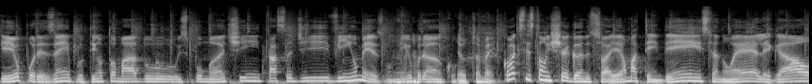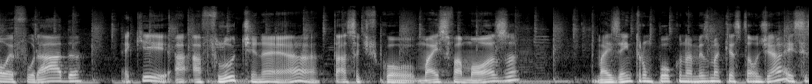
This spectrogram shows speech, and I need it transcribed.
eu, por exemplo, tenho tomado espumante em taça de vinho mesmo, vinho branco. Eu também. Como é que vocês estão enxergando isso aí? É uma tendência, não é? Legal? É furada? É que a, a Flute, né, é a taça que ficou mais famosa, mas entra um pouco na mesma questão de, ah, e se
